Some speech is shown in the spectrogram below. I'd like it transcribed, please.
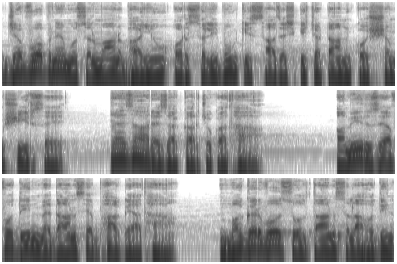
जब वो अपने मुसलमान भाइयों और सलीबों की साजिश की चट्टान को शमशीर से रेजा रेजा कर चुका था। अमीर जैफुद्दीन मैदान से भाग गया था। मगर वो सुल्तान सलाहुद्दीन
